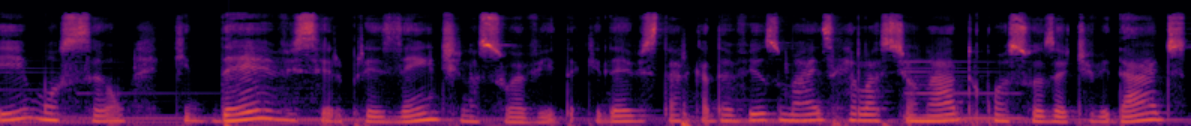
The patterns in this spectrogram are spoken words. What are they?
emoção que deve ser presente na sua vida, que deve estar cada vez mais relacionado com as suas atividades,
